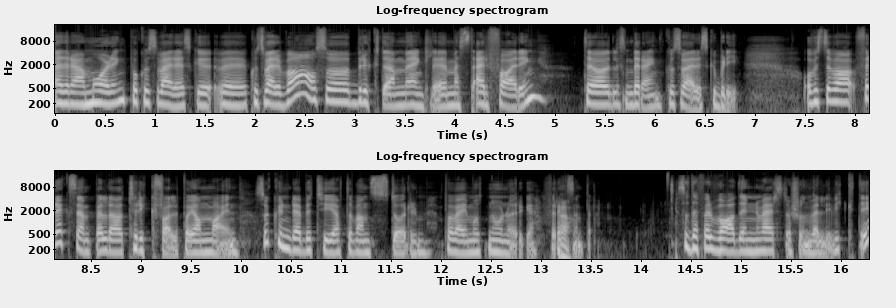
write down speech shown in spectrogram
en måling på hvordan været, skulle, eh, hvordan været var, og så brukte de egentlig mest erfaring til å liksom beregne hvordan været skulle bli. Og hvis det var f.eks. trykkfall på Jan Mayen, så kunne det bety at det var en storm på vei mot Nord-Norge, Ja. f.eks. Så derfor var den værstasjonen veldig viktig.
